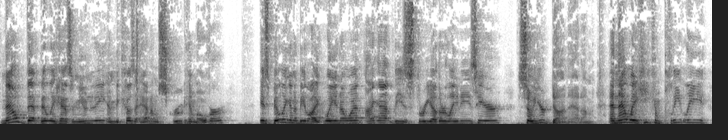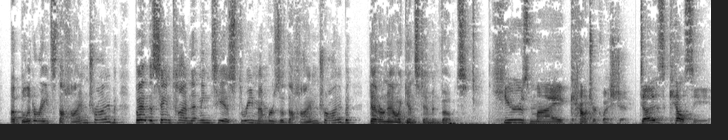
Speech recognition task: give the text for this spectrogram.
Now that Billy has immunity, and because Adam screwed him over, is Billy going to be like, well, you know what? I got these three other ladies here, so you're done, Adam. And that way he completely obliterates the Heim tribe, but at the same time, that means he has three members of the Heim tribe that are now against him in votes. Here's my counter question Does Kelsey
